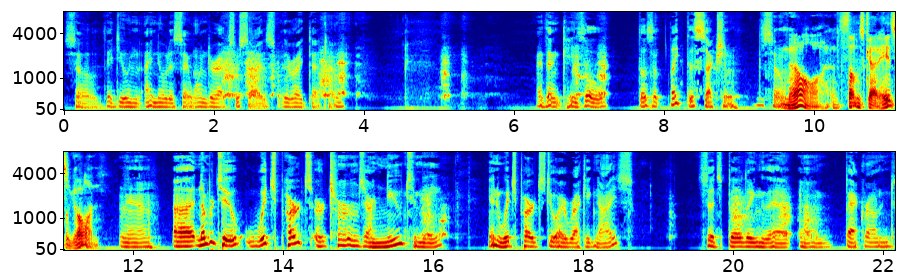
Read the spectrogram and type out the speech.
So they do an I notice, I wonder exercise. They write that time. I think Hazel doesn't like this section. So no, something's got Hazel going. Yeah. Uh, number two, which parts or terms are new to me, and which parts do I recognize? So it's building that um, background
